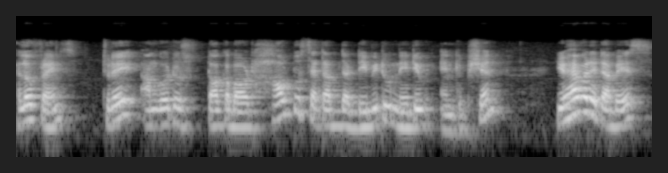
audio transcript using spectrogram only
Hello friends, today I'm going to talk about how to set up the DB2 native encryption. You have a database,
